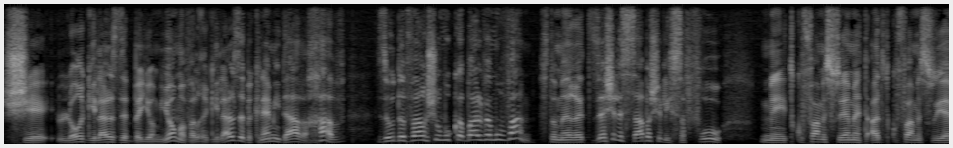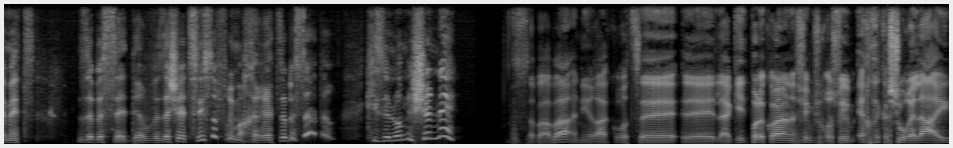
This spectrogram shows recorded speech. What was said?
שלא רגילה לזה ביום יום, אבל רגילה לזה בקנה מידה הרחב, זהו דבר שהוא מוקבל ומובן. זאת אומרת, זה שלסבא שלי ספרו מתקופה מסוימת עד תקופה מסוימת, זה בסדר, וזה שאצלי סופרים אחרת זה בסדר, כי זה לא משנה. סבבה, אני רק רוצה אה, להגיד פה לכל האנשים שחושבים איך זה קשור אליי.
